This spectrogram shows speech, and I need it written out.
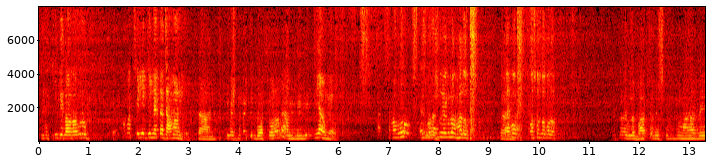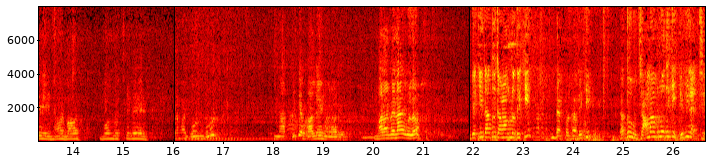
তুমি কি দিবা বাবু আমার ছেলের জন্য একটা জামা নিতো তাই ঠিক আছে তুমি একটু বসো না আমি দিই আচ্ছা বাবু এগুলো ভালো। দেখো পছন্দ করো। তো এগুলো বাচ্চাদের শুধু মানাবে। আমার বাবা বন্ধুর ছেলে আমার বন্ধুর নাতিকে ভালোই মানাবে। মানাবে না এগুলো? দেখি দাদু জামাগুলো দেখি দেখো। দেখি। দাদু জামাগুলো দেখি হেভি লাগছে।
